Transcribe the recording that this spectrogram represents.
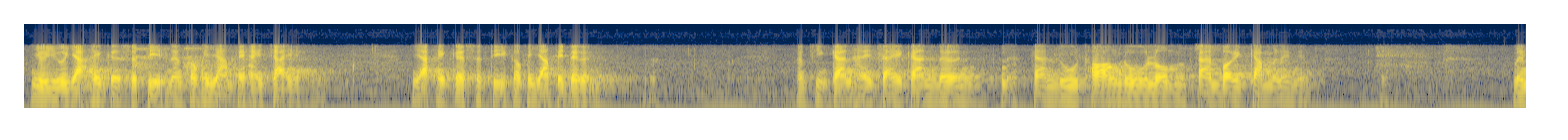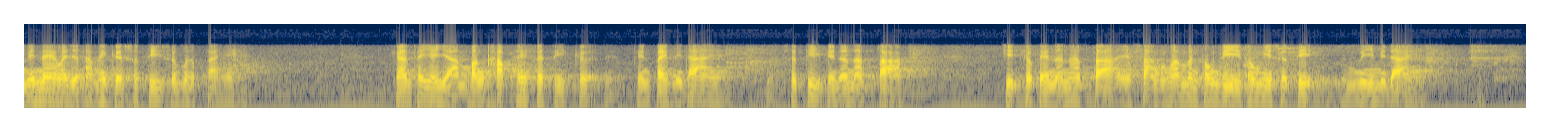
อยู่ๆอยากให้เกิดสตินั้นก็พยายามไปหายใจ อยากให้เกิดสติก็พยายามไปเดินความจริงการหายใจการเดินนะการดูท้องดูลม การบริกรรมอะไรเนี่ย มันไม่แน่ว่าจะทำให้เกิดสติเสมอไป การพยายามบังคับให้สติเกิดเป็นไปไม่ได้ สติเป็นอนัตตา จิตก็เป็นอนัตตาสั่งว่ามันต้องดีต้องมีสติมันมีไม่ได้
